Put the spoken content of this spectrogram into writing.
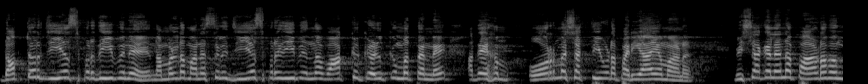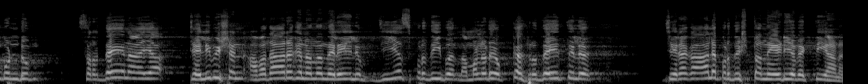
ഡോക്ടർ ജി എസ് പ്രദീപിന് നമ്മളുടെ മനസ്സിൽ ജി എസ് പ്രദീപ് എന്ന വാക്ക് കേൾക്കുമ്പോൾ തന്നെ അദ്ദേഹം ഓർമ്മശക്തിയുടെ പര്യായമാണ്. വിശകലന പാഠവം കൊണ്ടും ശ്രദ്ധേയനായ ടെലിവിഷൻ അവതാരകൻ എന്ന നിലയിലും ജി എസ് പ്രദീപ് നമ്മളുടെ ഒക്കെ ഹൃദയത്തിൽ ചിരകാല പ്രതിഷ്ഠ നേടിയ വ്യക്തിയാണ്.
